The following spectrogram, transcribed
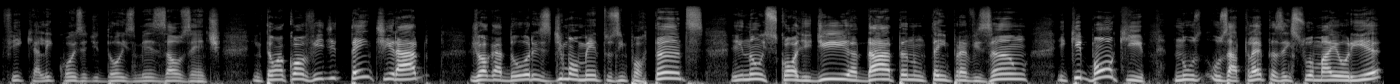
fique ali coisa de dois meses ausente. Então a Covid tem tirado jogadores de momentos importantes e não escolhe dia, data, não tem previsão. E que bom que nos, os atletas, em sua maioria,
